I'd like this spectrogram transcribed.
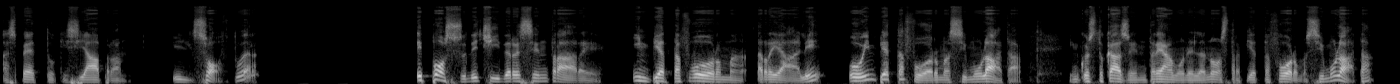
aspetto che si apra il software e posso decidere se entrare in piattaforma reale o in piattaforma simulata. In questo caso entriamo nella nostra piattaforma simulata,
